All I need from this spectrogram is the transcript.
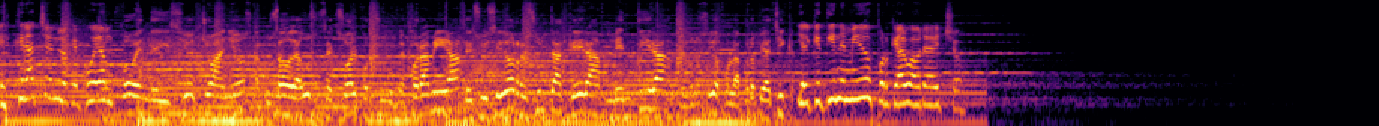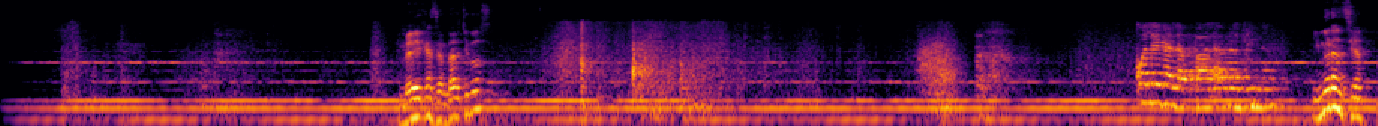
Escrachen lo que puedan. Un joven de 18 años, acusado de abuso sexual por su mejor amiga, se suicidó. Resulta que era mentira, reconocido por la propia chica. Y el que tiene miedo es porque algo habrá hecho. ¿Me dejan sentar, chicos? ¿Cuál era la palabra al final? Ignorancia.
